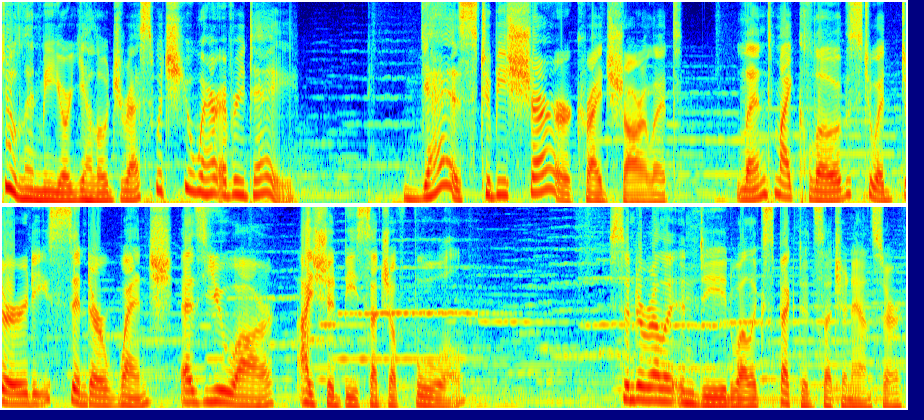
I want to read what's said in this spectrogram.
do lend me your yellow dress which you wear every day. Yes, to be sure, cried Charlotte. Lend my clothes to a dirty cinder wench as you are. I should be such a fool. Cinderella indeed well expected such an answer,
